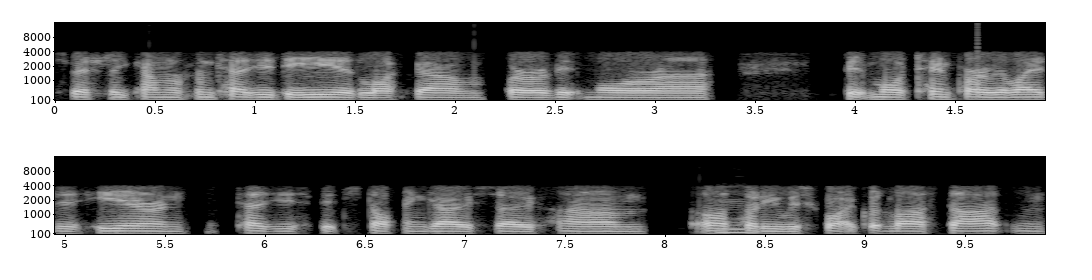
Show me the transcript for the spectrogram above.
especially coming from Tassie to here. Like um, we're a bit more uh, bit more tempo related here, and Tassie's a bit stop and go. So um, I Mm. thought he was quite good last start, and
